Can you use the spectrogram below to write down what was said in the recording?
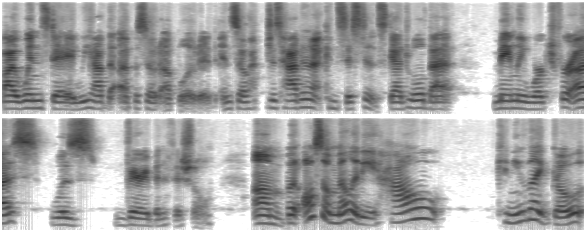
by Wednesday we have the episode uploaded. And so just having that consistent schedule that mainly worked for us was very beneficial. Um but also Melody, how can you like go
